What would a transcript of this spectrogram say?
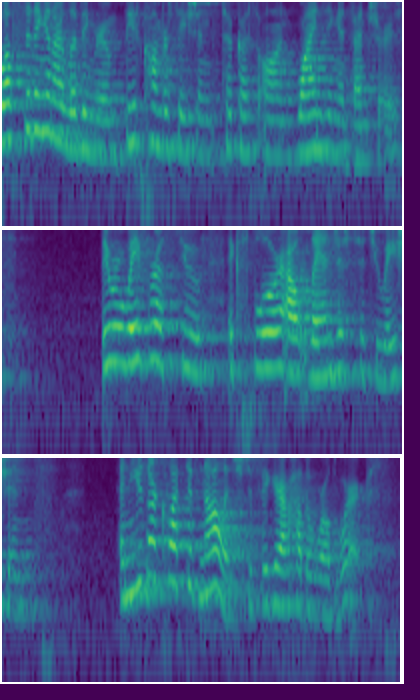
While sitting in our living room, these conversations took us on winding adventures. They were a way for us to explore outlandish situations and use our collective knowledge to figure out how the world works.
